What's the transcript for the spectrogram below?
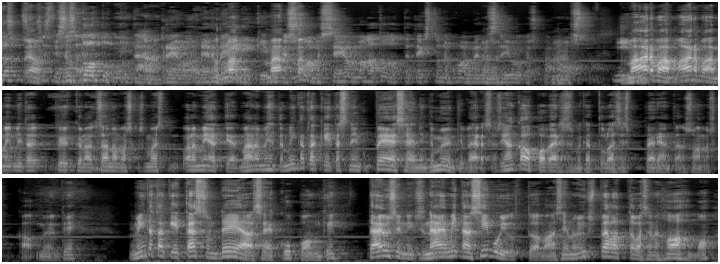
mutta- se- joo. se- se on se- totuttu niin. tähän Joo. pre-order Mut mä- meininkiin, mä- mikä mä- Suomessa ei ole. Me ollaan totuttu, että eikö tuonne voi mennä sitä julkaisupäivän ostaa. Niin. Mä arvaan, mä arvaan, mi- mitä Pyykkönen olet sanomassa, koska mä olen miettinyt, että mä olen miettinyt, että minkä takia tässä niin PC niin ihan kauppaversiossa, mikä tulee siis perjantaina Suomessa myyntiin, niin minkä takia tässä on DLC-kuponki, täysin, niin, nämä mitään sivujuttua, vaan siinä on yksi pelattava sen hahmo,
